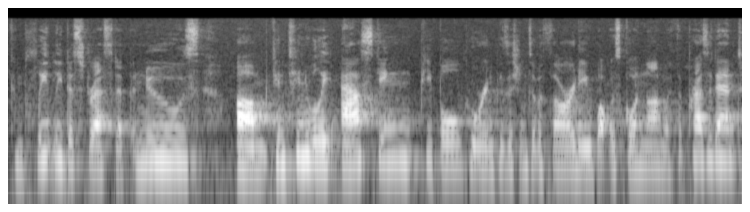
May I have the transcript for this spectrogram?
completely distressed at the news, um, continually asking people who were in positions of authority what was going on with the president.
